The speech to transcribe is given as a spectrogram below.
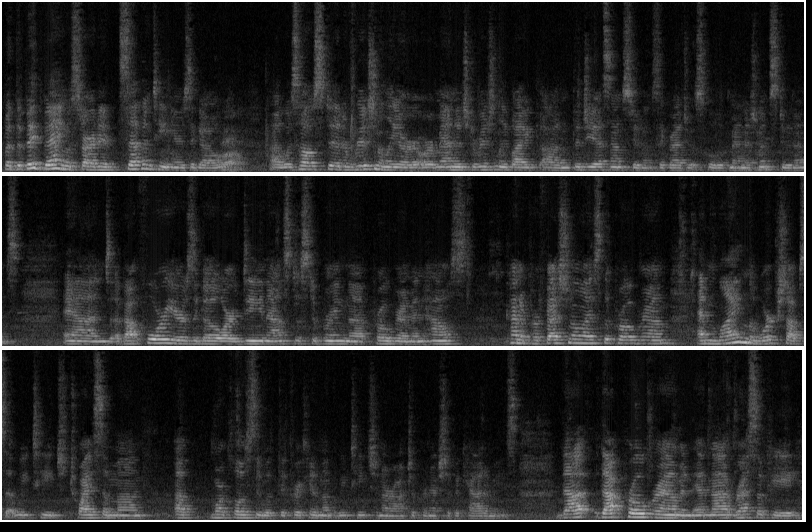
But the Big Bang was started 17 years ago. Wow. Uh, was hosted originally or, or managed originally by um, the GSM students, the Graduate School of Management students. And about four years ago, our dean asked us to bring that program in house, kind of professionalize the program, and line the workshops that we teach twice a month up more closely with the curriculum that we teach in our entrepreneurship academies. That, that program and, and that recipe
